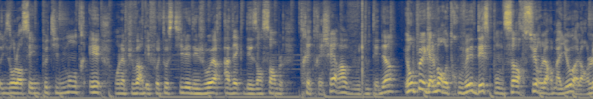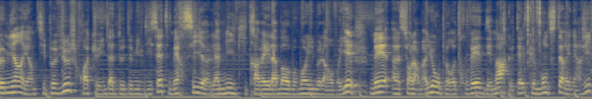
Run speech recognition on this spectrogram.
ils ont lancé une petite montre et on a pu voir des photos stylées des joueurs avec des ensembles très très chers, hein, vous vous doutez bien. Et on peut également retrouver des sponsors sur leur maillot, alors le mien est un petit peu vieux, je crois qu'il date de 2017, merci euh, l'ami qui travaillait là-bas au moment où il me l'a envoyé, mais euh, sur leur maillot, on peut retrouver des marques telles que Monster Energy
